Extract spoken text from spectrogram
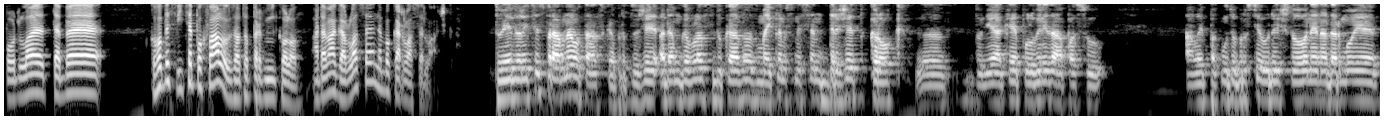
Podle tebe, koho bys více pochválil za to první kolo? Adama Gavlase nebo Karla Sedláčka? To je velice správná otázka, protože Adam Gavlas dokázal s Michaelem Smithem držet krok eh, do nějaké poloviny zápasu, ale pak mu to prostě odešlo, ne nadarmo je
